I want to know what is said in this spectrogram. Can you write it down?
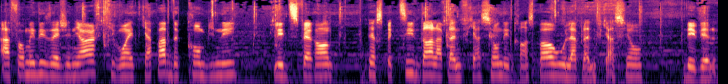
à former des ingénieurs qui vont être capables de combiner les différentes perspectives dans la planification des transports ou la planification des villes.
